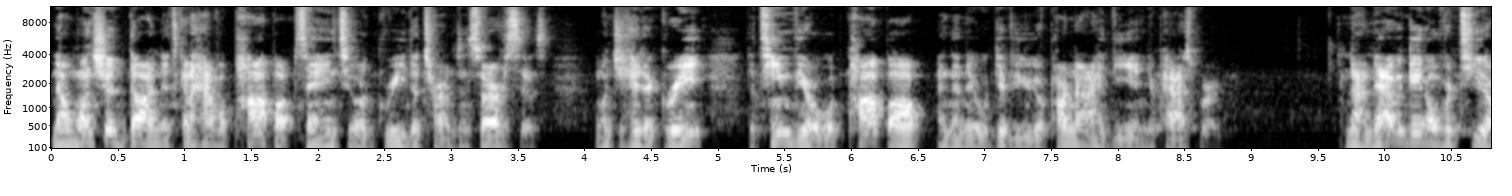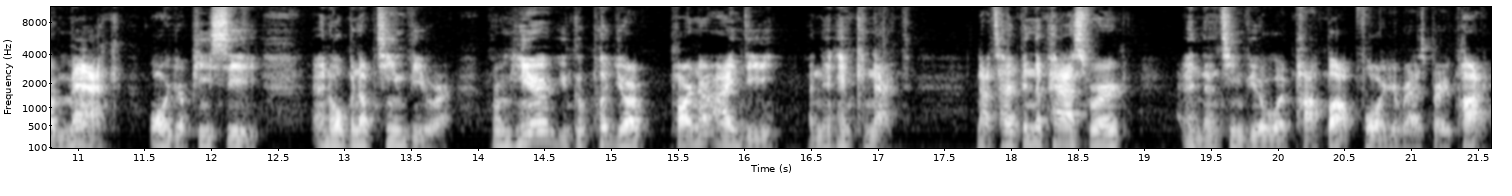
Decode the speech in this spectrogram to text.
Now, once you're done, it's going to have a pop-up saying to agree to terms and services. Once you hit agree, the TeamViewer will pop up and then it will give you your partner ID and your password. Now navigate over to your Mac or your PC and open up TeamViewer. From here, you can put your partner ID and then hit connect. Now type in the password and then TeamViewer will pop up for your Raspberry Pi.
